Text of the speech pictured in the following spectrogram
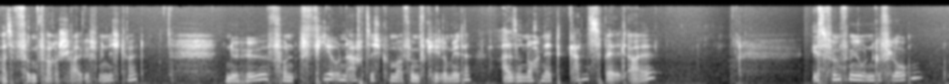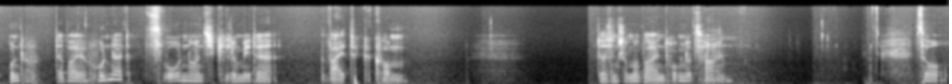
Also fünffache Schallgeschwindigkeit. Eine Höhe von 84,5 Kilometer, also noch nicht ganz Weltall. Ist fünf Minuten geflogen und dabei 192 Kilometer weit gekommen. Das sind schon mal beeindruckende Zahlen. So,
